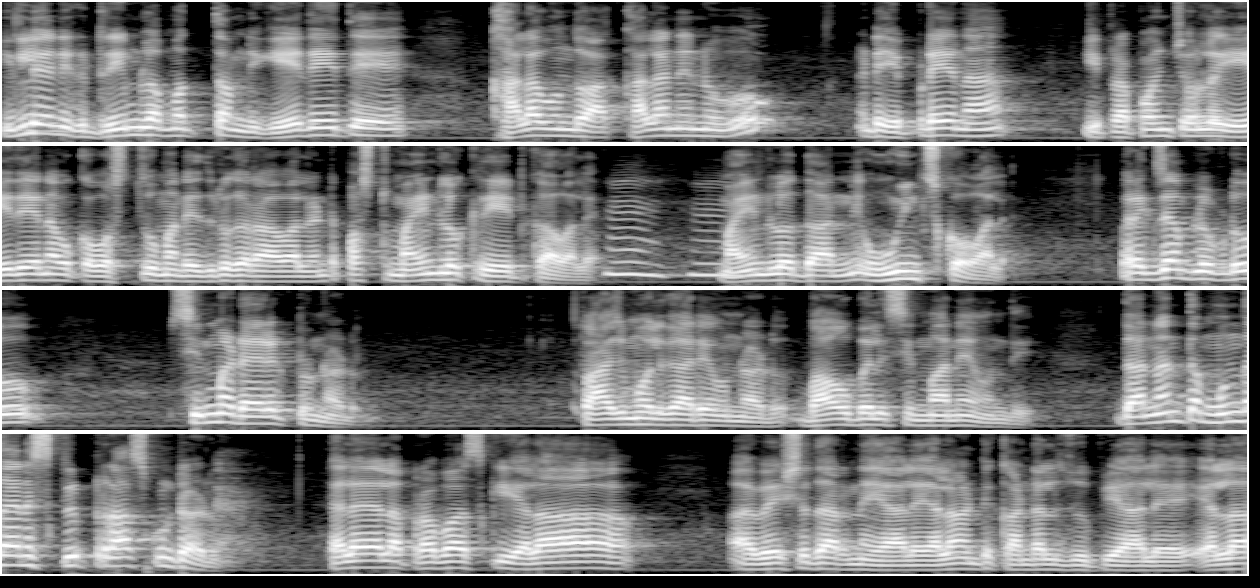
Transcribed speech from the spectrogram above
ఇల్లే నీకు డ్రీమ్లో మొత్తం నీకు ఏదైతే కళ ఉందో ఆ కళని నువ్వు అంటే ఎప్పుడైనా ఈ ప్రపంచంలో ఏదైనా ఒక వస్తువు మన ఎదురుగా రావాలంటే ఫస్ట్ మైండ్లో క్రియేట్ కావాలి. మైండ్లో దాన్ని ఊహించుకోవాలి. ఫర్ ఎగ్జాంపుల్ ఇప్పుడు సినిమా డైరెక్టర్ ఉన్నాడు. రాజమౌళి గారే ఉన్నాడు. బాహుబలి సినిమానే ఉంది. దాన్నంతా ముందు ఆయన స్క్రిప్ట్ రాసుకుంటాడు. ఎలా ఎలా ప్రభాస్కి ఎలా వేషధారణ వేయాలి ఎలాంటి కండలు చూపించాలి ఎలా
